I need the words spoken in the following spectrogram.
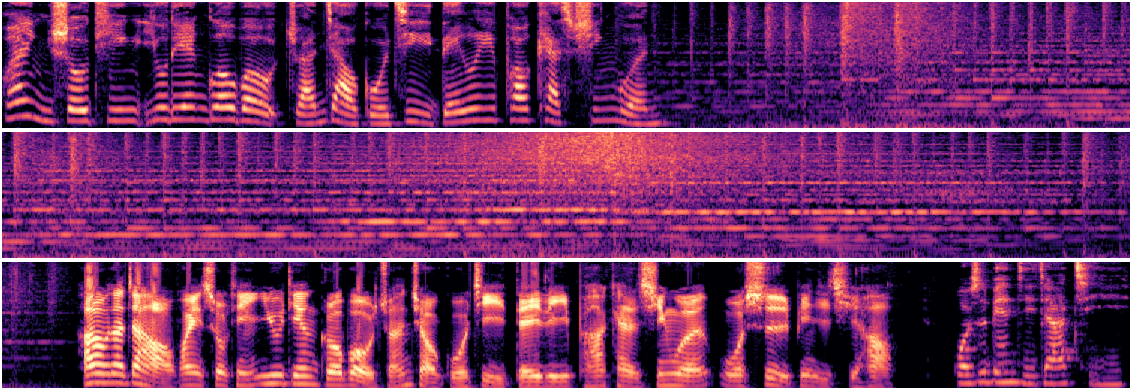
欢迎收听 UDN Global 转角国际 Daily Podcast 新闻。Hello，大家好，欢迎收听 UDN Global 转角国际 Daily Podcast 新闻。我是编辑七号，我是编辑佳琪。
